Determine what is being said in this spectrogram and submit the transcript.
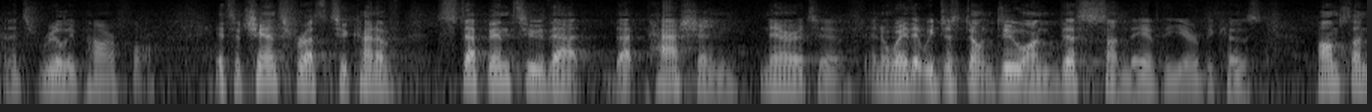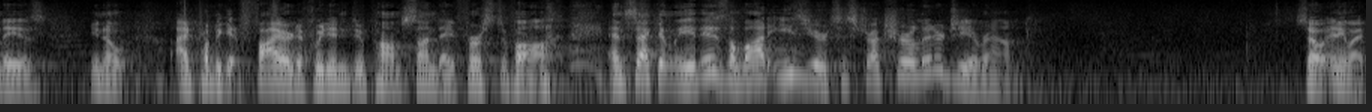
And it's really powerful. It's a chance for us to kind of step into that, that passion narrative in a way that we just don't do on this Sunday of the year because Palm Sunday is you know, I'd probably get fired if we didn't do Palm Sunday, first of all. And secondly, it is a lot easier to structure a liturgy around. So, anyway,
